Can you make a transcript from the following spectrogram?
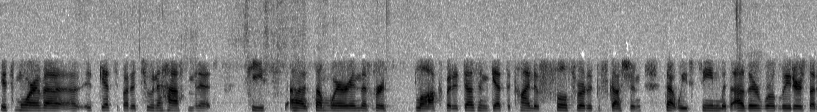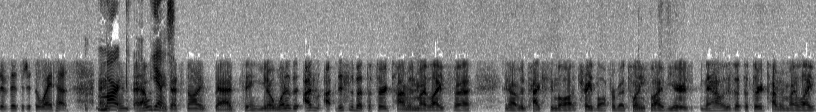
it's more of a, it gets about a two and a half minute piece uh, somewhere in the first block, but it doesn't get the kind of full throated discussion that we've seen with other world leaders that have visited the White House. Mark, and, and I would yes. say that's not a bad thing. You know, one of the I, I, this is about the third time in my life. Uh, you know, I've been practicing law, trade law for about 25 years now. This is the third time in my life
